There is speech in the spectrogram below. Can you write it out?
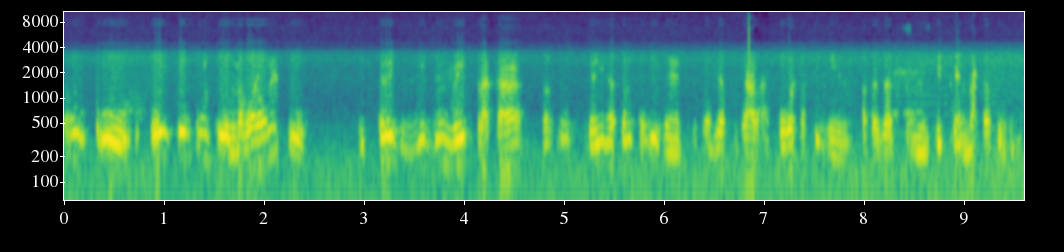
O, tem um controle, agora aumentou de três dias, de um mês para cá, nós temos 100, já estamos 200. Então já, a curva está seguindo, apesar de ser muito pequeno, mas está seguindo.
